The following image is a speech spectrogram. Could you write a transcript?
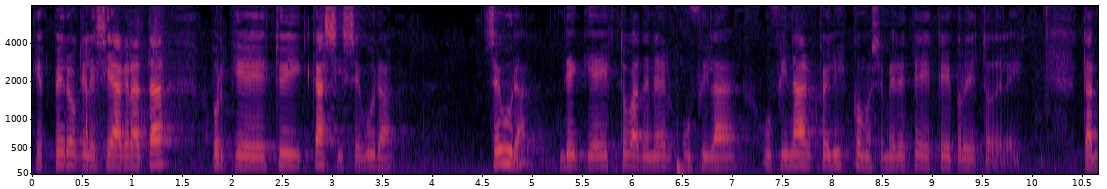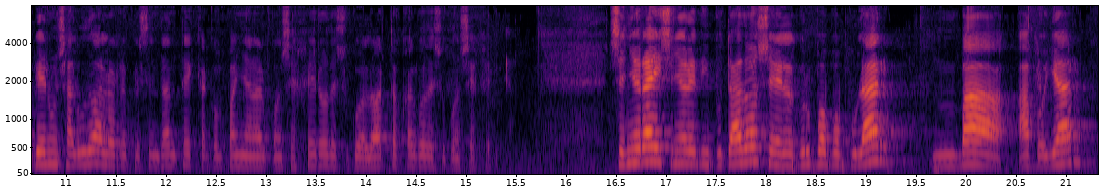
que espero que les sea grata porque estoy casi segura, segura de que esto va a tener un final, feliz como se merece este proyecto de ley. También un saludo a los representantes que acompañan al consejero de su, los altos cargos de su consejería. Señoras y señores diputados, el Grupo Popular va a apoyar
